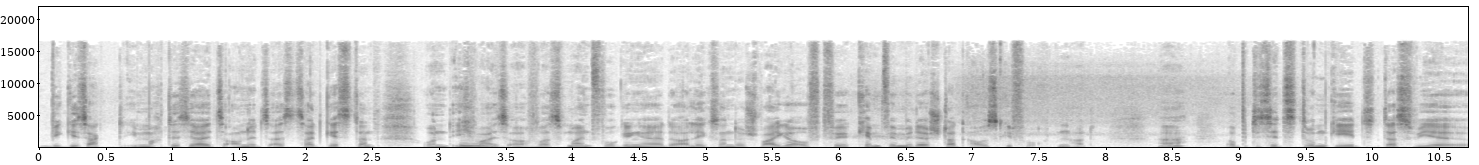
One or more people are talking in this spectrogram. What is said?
wie gesagt, ich mache das ja jetzt auch nicht erst seit gestern und ich weiß auch, was mein Vorgänger, der Alexander Schweiger, oft für Kämpfe mit der Stadt ausgefochten hat. Ja? Ob das jetzt darum geht, dass wir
